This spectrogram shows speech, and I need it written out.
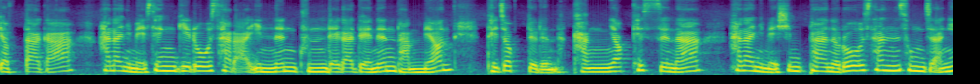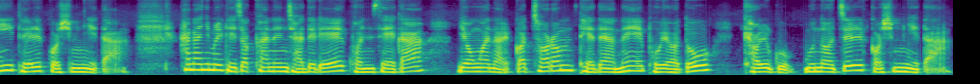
였다가 하나님의 생기로 살아있는 군대가 되는 반면 대적들은 강력했으나 하나님의 심판으로 산 송장이 될 것입니다. 하나님을 대적하는 자들의 권세가 영원할 것처럼 대단해 보여도 결국 무너질 것입니다.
